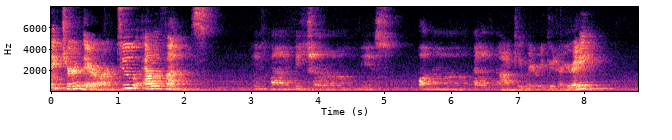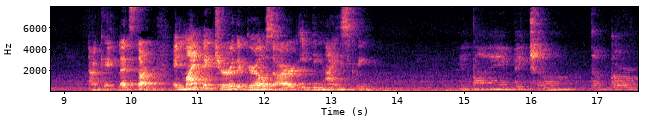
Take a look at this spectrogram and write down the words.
picture, there are two elephants. In my picture is on a elephant. Okay, very good. Are you ready? Okay, let's start. In my picture, the girls are eating ice cream. In my picture, the girl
